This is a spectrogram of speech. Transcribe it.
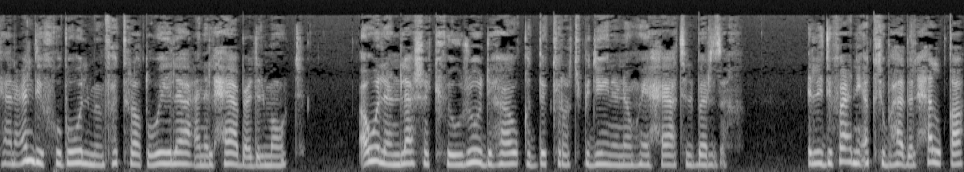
كان عندي فضول من فترة طويلة عن الحياة بعد الموت. أولا لا شك في وجودها وقد ذكرت بديننا وهي حياة البرزخ. اللي دفعني أكتب هذه الحلقة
